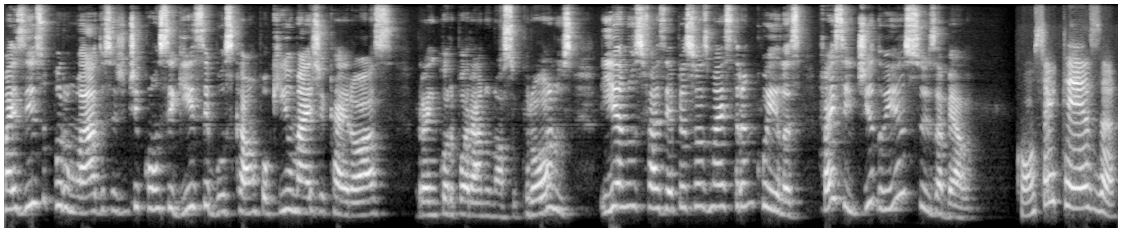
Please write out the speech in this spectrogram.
mas isso por um lado, se a gente conseguisse buscar um pouquinho mais de Kairos para incorporar no nosso Cronos, ia nos fazer pessoas mais tranquilas. Faz sentido isso, Isabela? Com certeza.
